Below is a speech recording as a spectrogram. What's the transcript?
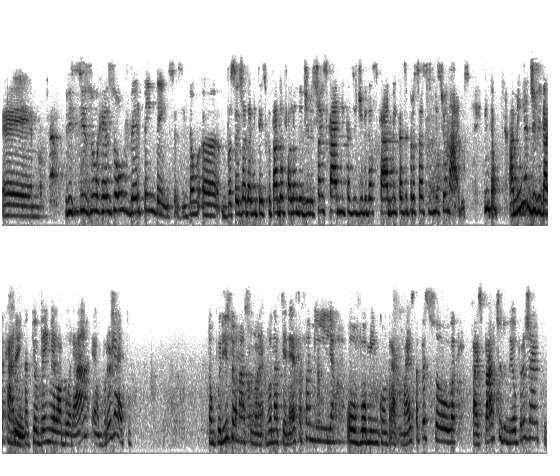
é, preciso resolver pendências. Então, uh, vocês já devem ter escutado eu falando de lições kármicas e dívidas kármicas e processos missionários. Então, a minha dívida kármica Sim. que eu venho elaborar é um projeto. Então, por isso eu nasço, vou nascer nessa família, ou vou me encontrar com esta pessoa, faz parte do meu projeto.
